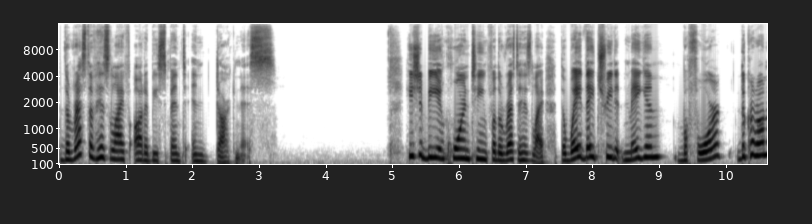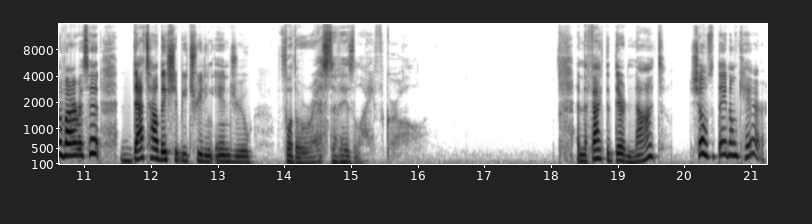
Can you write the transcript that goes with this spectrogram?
the rest of his life ought to be spent in darkness. He should be in quarantine for the rest of his life. The way they treated Meghan before the coronavirus hit, that's how they should be treating Andrew for the rest of his life, girl. And the fact that they're not shows that they don't care.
